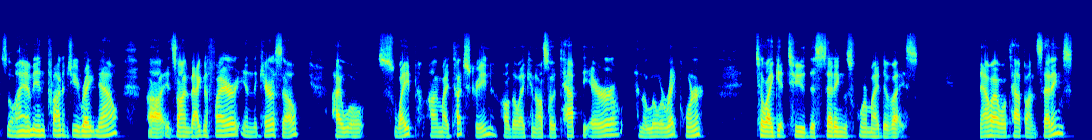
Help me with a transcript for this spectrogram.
So I am in Prodigi right now. Uh, it's on magnifier in the carousel. I will swipe on my touchscreen, although I can also tap the arrow in the lower right corner till I get to the settings for my device. Now I will tap on settings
